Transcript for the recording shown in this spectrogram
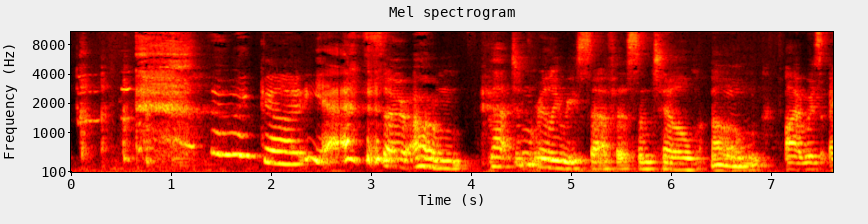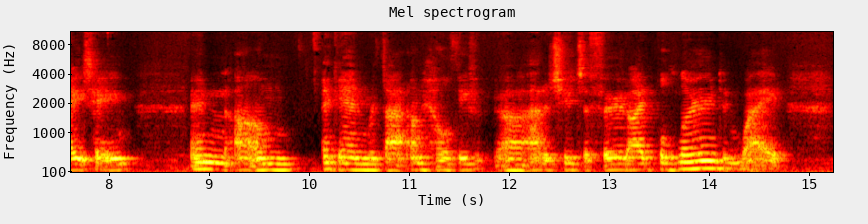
Oh my god, yeah. so um, that didn't really resurface until um, I was 18. And um, again, with that unhealthy uh, attitude to food, I ballooned in weight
